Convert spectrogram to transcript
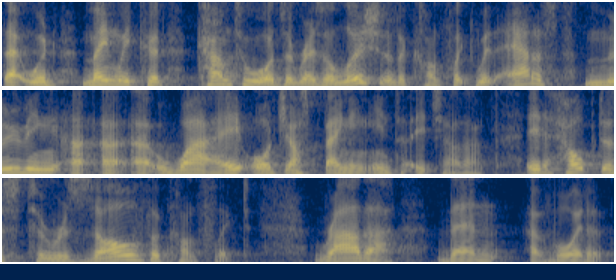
that would mean we could come towards a resolution of the conflict without us moving away or just banging into each other. It helped us to resolve the conflict rather than avoid it.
